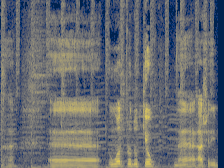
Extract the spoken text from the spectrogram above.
Né? É, um outro produto que eu né, acho ele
